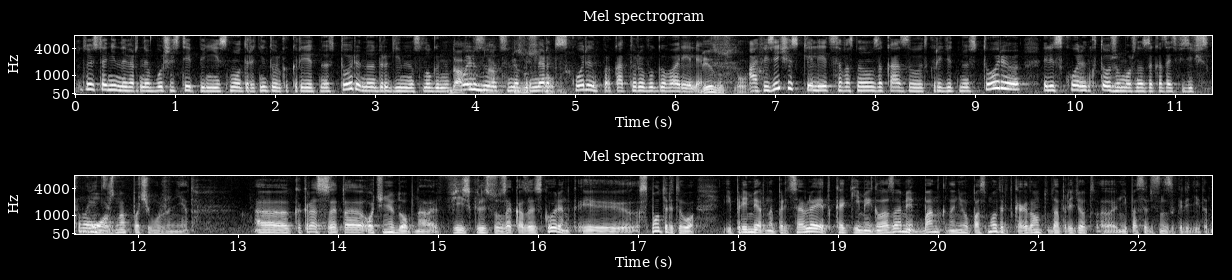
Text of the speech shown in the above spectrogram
Ну, то есть они, наверное, в большей степени смотрят не только кредитную историю, но и другими услугами да, пользуются. Да, Например, скоринг, про который вы говорили. Безусловно. А физические лица в основном заказывают кредитную историю или скоринг тоже можно заказать физическому лицу? Можно, почему же нет? Э, как раз это очень удобно. Физическое лицо заказывает скоринг и смотрит его, и примерно представляет, какими глазами банк на него посмотрит, когда он туда придет э, непосредственно за кредитом.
